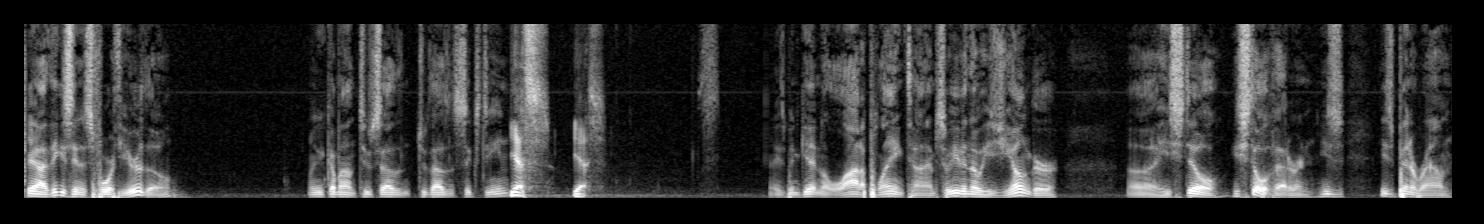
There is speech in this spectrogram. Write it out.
Yeah, I think he's in his fourth year, though. When he come out in 2000, 2016. Yes, yes. He's been getting a lot of playing time. So even though he's younger, uh, he's still he's still a veteran. He's he's been around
